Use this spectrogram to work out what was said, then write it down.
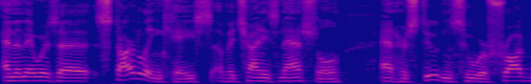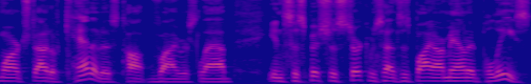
And then there was a startling case of a Chinese national and her students who were frog marched out of Canada's top virus lab in suspicious circumstances by our mounted police.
